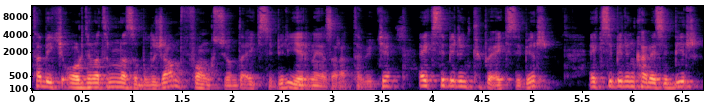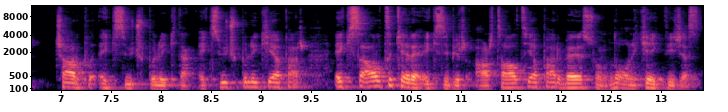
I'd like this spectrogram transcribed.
Tabii ki ordinatını nasıl bulacağım? Fonksiyonda eksi 1 yerine yazarak tabii ki. Eksi 1'in küpü eksi 1. Eksi 1'in karesi 1 çarpı eksi 3 bölü 2'den eksi 3 bölü 2 yapar. Eksi 6 kere eksi 1 artı 6 yapar ve sonunda 12 ekleyeceğiz.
